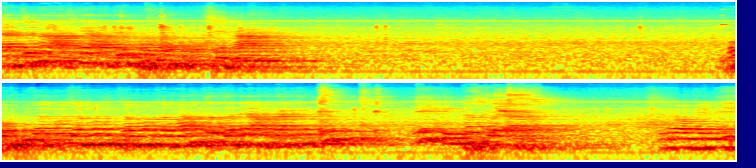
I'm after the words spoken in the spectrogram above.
যার জন্য আজকে আমাদের হচ্ছে না। বহু জন্ম জন্ম জন্ম, জন্মান্তর ধরে আমরা কিন্তু এই তিনটা স্তরে আছি গৃহমেধি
